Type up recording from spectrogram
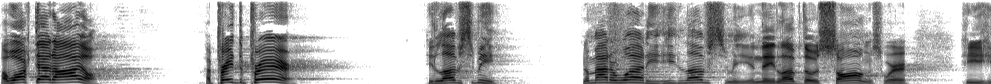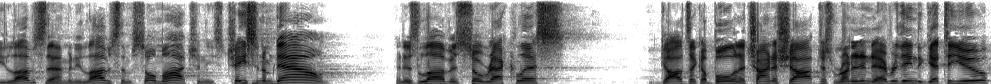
I walked that aisle. I prayed the prayer. He loves me. No matter what, he, he loves me. And they love those songs where he, he loves them and he loves them so much and he's chasing them down. And his love is so reckless. God's like a bull in a china shop, just running into everything to get to you.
